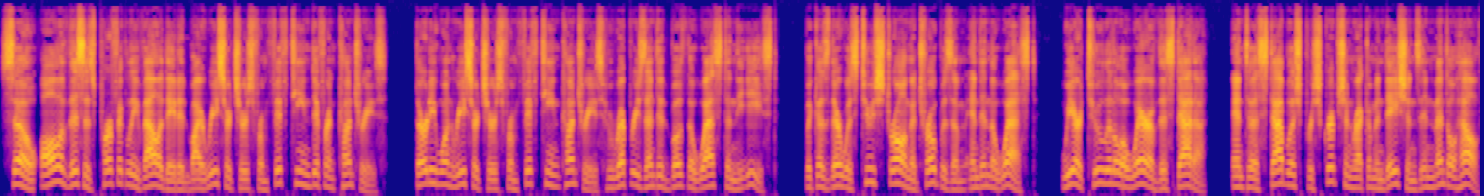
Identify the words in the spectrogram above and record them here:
So, all of this is perfectly validated by researchers from 15 different countries, 31 researchers from 15 countries who represented both the West and the East, because there was too strong a tropism and in the West, we are too little aware of this data, and to establish prescription recommendations in mental health.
